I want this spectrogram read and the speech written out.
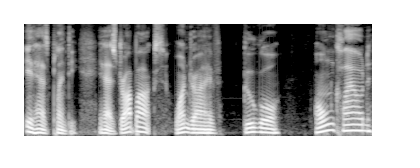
It has plenty. It has Dropbox, OneDrive, Google, OwnCloud,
